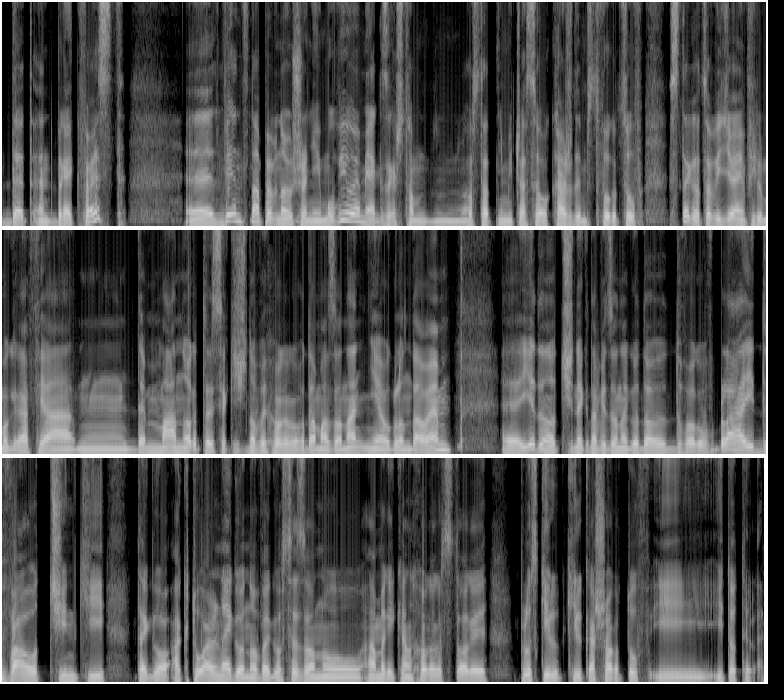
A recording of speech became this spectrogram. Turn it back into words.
Dead and Breakfast. E, Więc na pewno już o niej mówiłem, jak zresztą mm, ostatnimi czasy o każdym z twórców. Z tego co widziałem, filmografia mm, The Manor, to jest jakiś nowy horror od Amazona, nie oglądałem. E, Jeden odcinek nawiedzonego do dworów Bly, dwa odcinki tego aktualnego, nowego sezonu American Horror Story, plus kil, kilka shortów i, i to tyle.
